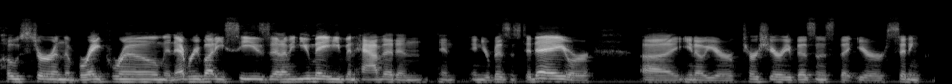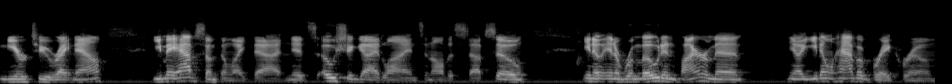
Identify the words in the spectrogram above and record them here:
poster in the break room, and everybody sees it. I mean, you may even have it in in, in your business today, or uh, you know, your tertiary business that you're sitting near to right now. You may have something like that, and it's OSHA guidelines and all this stuff. So you know, in a remote environment, you know, you don't have a break room.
